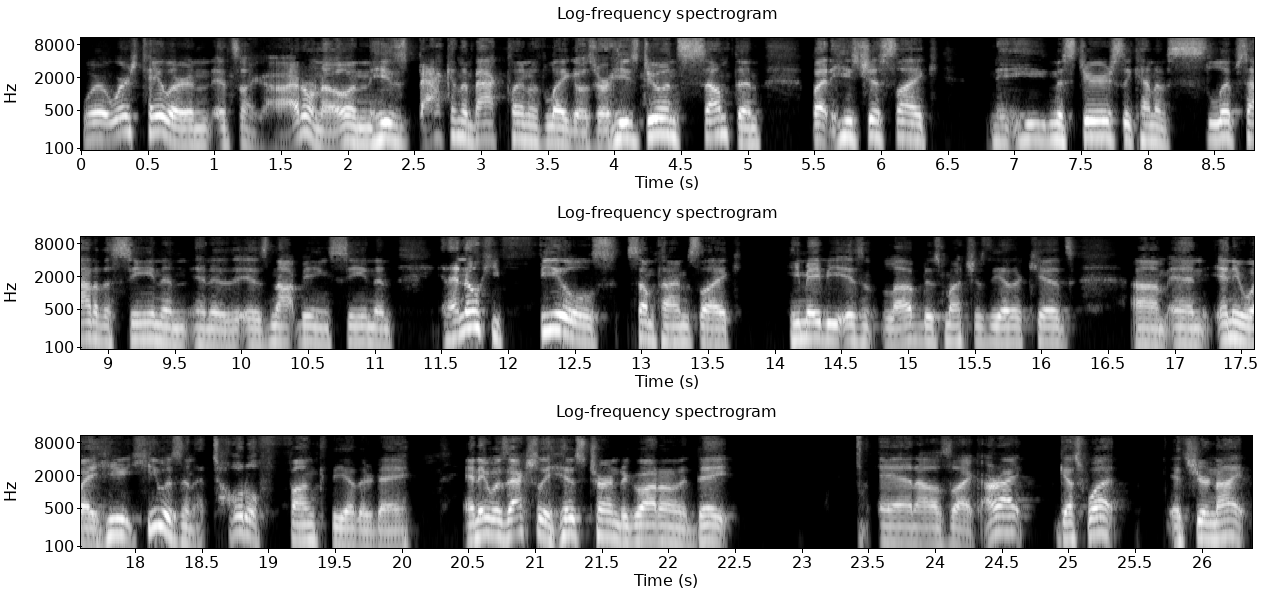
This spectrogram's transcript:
where where's Taylor? And it's like, I don't know. And he's back in the back playing with Legos or he's doing something, but he's just like he mysteriously kind of slips out of the scene and, and is not being seen. And and I know he feels sometimes like he maybe isn't loved as much as the other kids. Um, and anyway, he he was in a total funk the other day, and it was actually his turn to go out on a date. And I was like, "All right, guess what? It's your night.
